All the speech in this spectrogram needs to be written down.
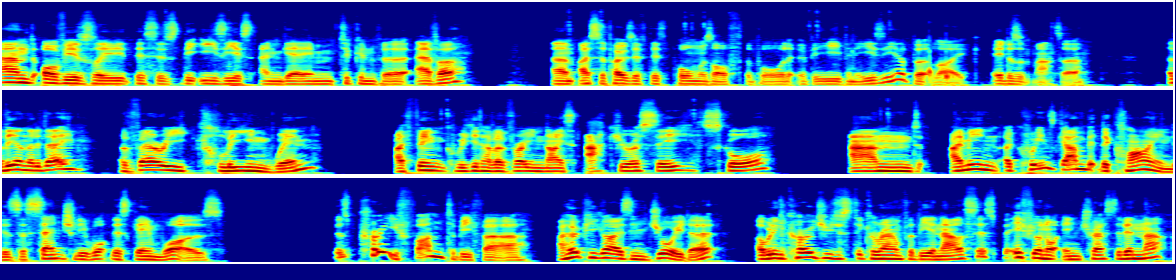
And obviously, this is the easiest endgame to convert ever. Um, I suppose if this pawn was off the board, it would be even easier, but, like, it doesn't matter. At the end of the day, a very clean win. I think we could have a very nice accuracy score. And, I mean, a Queen's Gambit declined is essentially what this game was. It was pretty fun, to be fair. I hope you guys enjoyed it. I would encourage you to stick around for the analysis, but if you're not interested in that,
